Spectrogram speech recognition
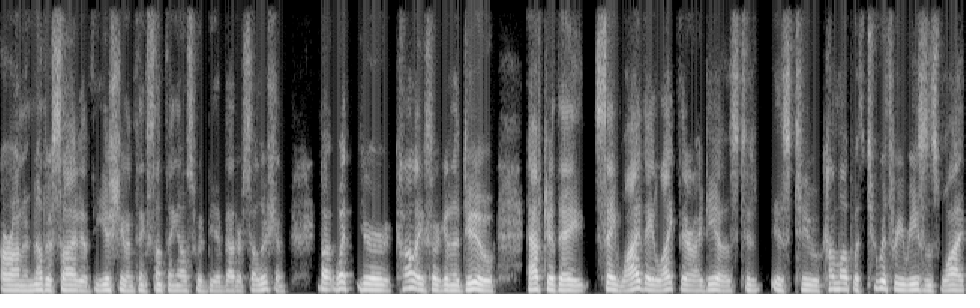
are on another side of the issue and think something else would be a better solution. But what your colleagues are going to do after they say why they like their ideas to is to come up with two or three reasons why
